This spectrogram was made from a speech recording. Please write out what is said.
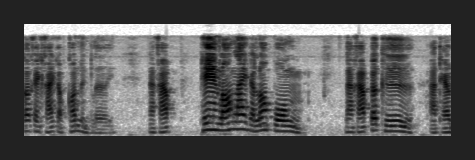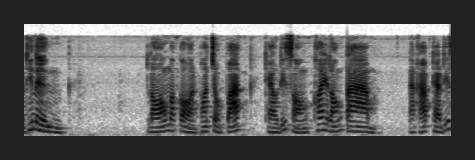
ก็คล้ายๆ กับข้อหนึ่งเลยนะครับ เพลงร้องไล่กันรอบวงนะครับ ก็คืออแถวที่ 1 ร้องมาก่อนพอจบวักแถวที่ 2 ค่อยร้องตามนะครับ แถวที่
